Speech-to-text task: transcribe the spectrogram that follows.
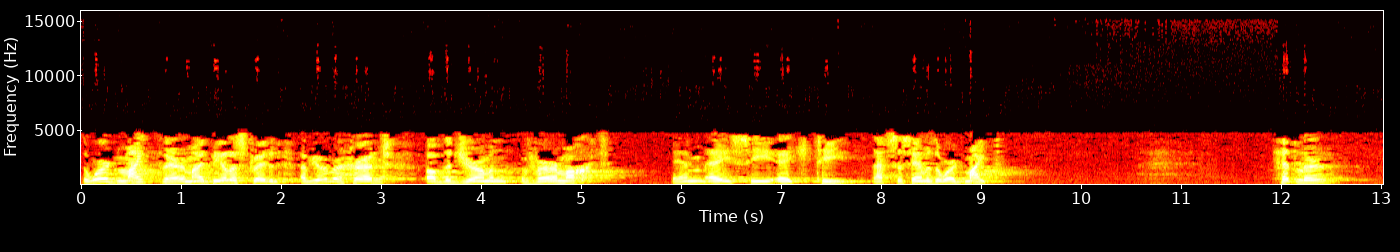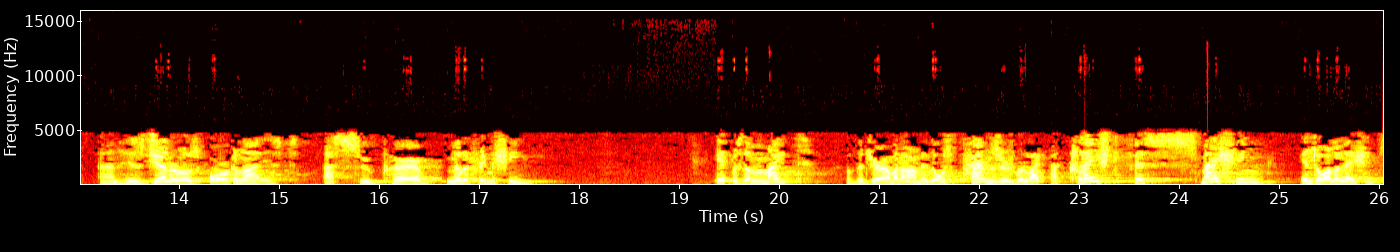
the word might there might be illustrated. Have you ever heard of the German Wehrmacht? M-A-C-H-T. That's the same as the word might. Hitler and his generals organized a superb military machine. It was the might of the German army. Those panzers were like a clenched fist smashing into other nations.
